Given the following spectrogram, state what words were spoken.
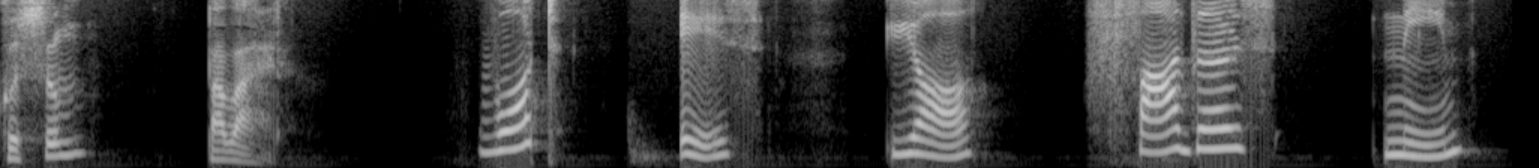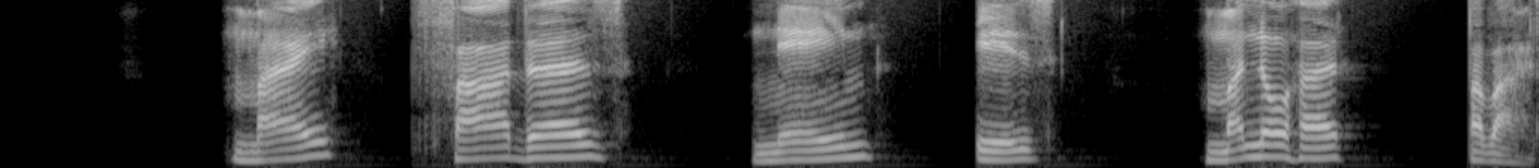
Kusum Pawar. What is your father's name? My father's name is Manohar Pawar.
